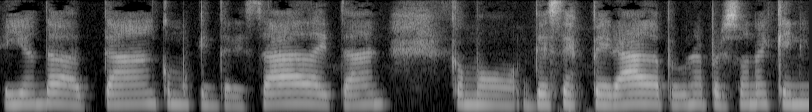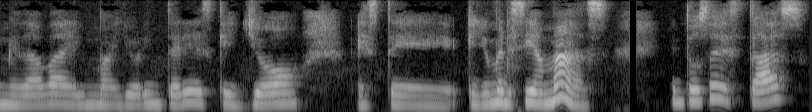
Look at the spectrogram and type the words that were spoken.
ella andaba tan como que interesada y tan como desesperada por una persona que ni me daba el mayor interés que yo, este, que yo merecía más. Entonces estás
